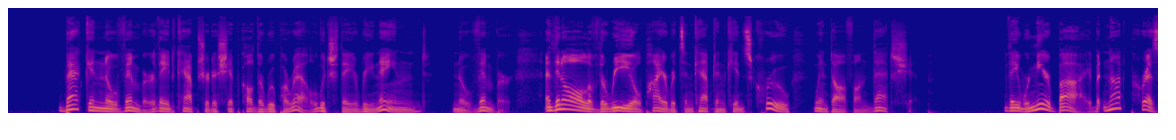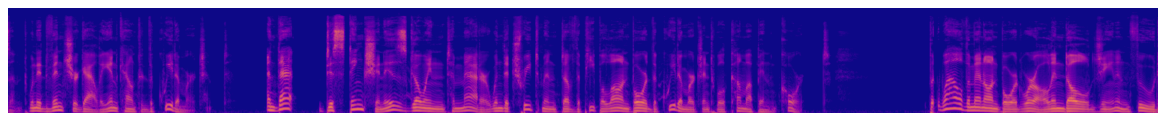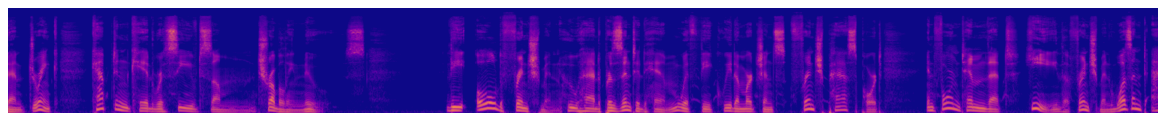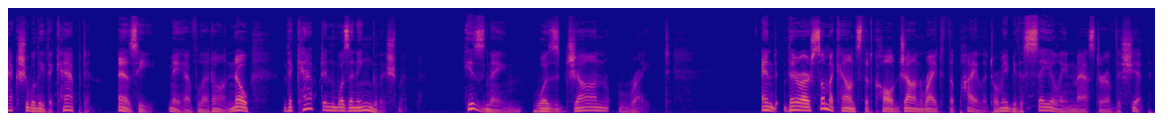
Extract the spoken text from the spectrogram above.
Back in November, they'd captured a ship called the Ruparel, which they renamed November, and then all of the real pirates in Captain Kidd's crew went off on that ship. They were nearby, but not present when Adventure Galley encountered the Quedagh merchant. And that distinction is going to matter when the treatment of the people on board the Quedagh merchant will come up in court. But while the men on board were all indulging in food and drink, Captain Kidd received some troubling news. The old Frenchman who had presented him with the Quedagh merchant's French passport informed him that he, the Frenchman, wasn't actually the captain, as he may have let on. No, the captain was an Englishman. His name was John Wright. And there are some accounts that call John Wright the pilot, or maybe the sailing master of the ship,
